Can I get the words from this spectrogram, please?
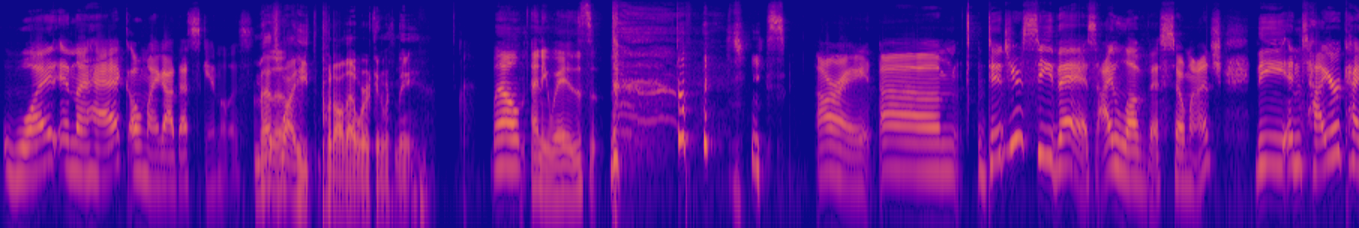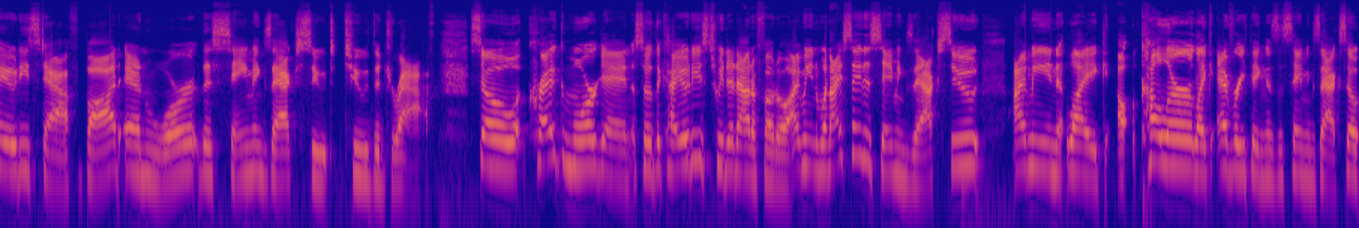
what in the heck? Oh my god, that's scandalous. That's Ugh. why he put all that work in with me. Well, anyways. Jeez. All right. Um, did you see this? I love this so much. The entire Coyote staff bought and wore the same exact suit to the draft. So Craig Morgan, so the Coyotes tweeted out a photo. I mean, when I say the same exact suit, I mean like uh, color, like everything is the same exact. So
